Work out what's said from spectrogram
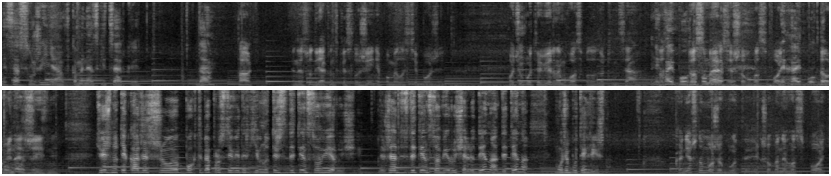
несеш служіння в Кам'янецькій церкві. Да? Так, я несу дияконське служіння по милості Божій. Хочу бути вірним Господу до кінця. Нехай до, Бог до допоможе. смерті, щоб Господь Нехай Бог дав допоможе. вінець житті. Чуєш, ну ти кажеш, що Бог тебе простив від гріхів. Ну ти ж з дитинства віруючий. Невже з дитинства віруюча людина, дитина може бути грішна? Звісно, може бути, якщо б не Господь,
